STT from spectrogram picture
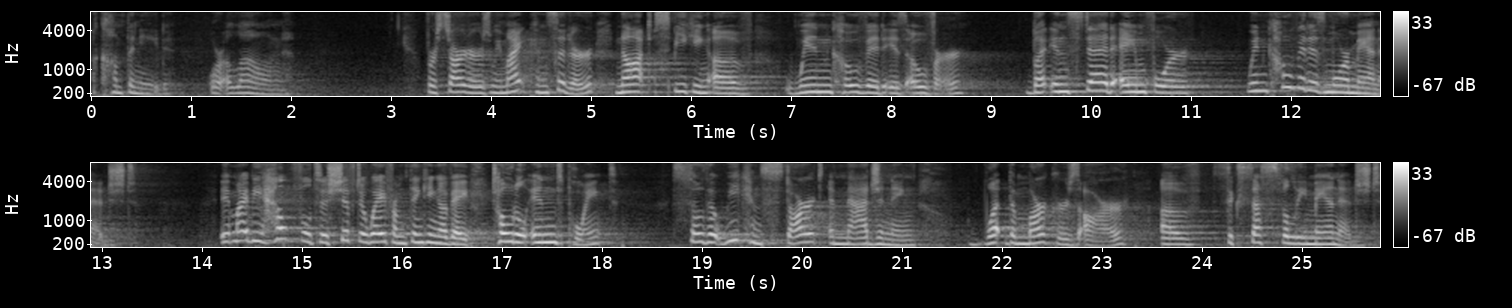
accompanied or alone. For starters, we might consider not speaking of when COVID is over but instead aim for when COVID is more managed. It might be helpful to shift away from thinking of a total end point so that we can start imagining what the markers are of successfully managed.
